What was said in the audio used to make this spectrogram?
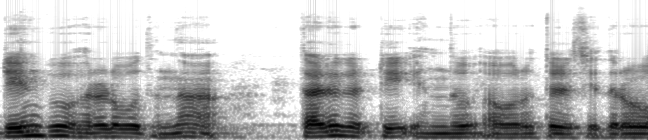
ಡೆಂಗು ಹರಡುವುದನ್ನು ತಡೆಗಟ್ಟಿ ಎಂದು ಅವರು ತಿಳಿಸಿದರು.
